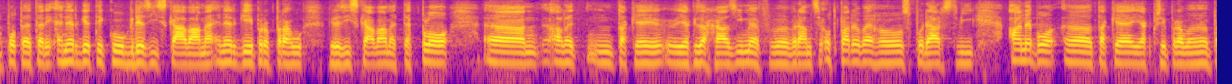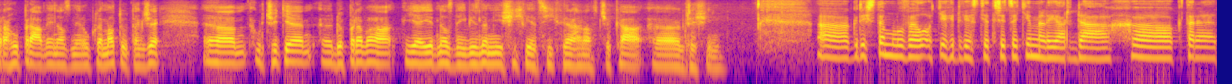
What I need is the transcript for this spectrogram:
poté tedy energetiku, kde získáváme energii pro Prahu, kde získáváme teplo, ale také jak zacházíme v, v rámci odpadového hospodářství, anebo eh, také jak připravujeme Prahu právě na změnu klimatu. Takže eh, určitě doprava je jedna z nejvýznamnějších věcí, která nás čeká k řešení. Když jste mluvil o těch 230 miliardách, které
